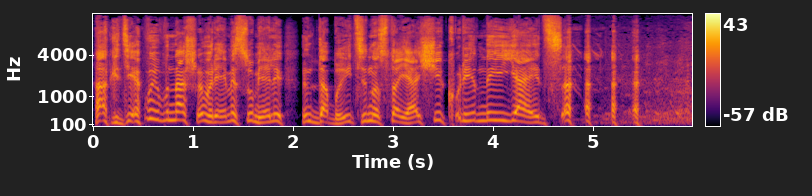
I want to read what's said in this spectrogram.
а где вы в наше время сумели добыть настоящие куриные яйца?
